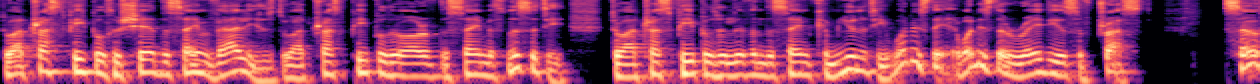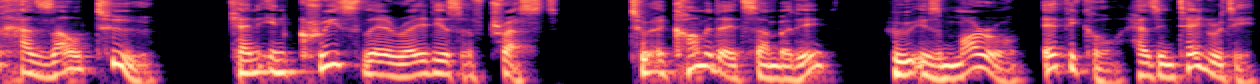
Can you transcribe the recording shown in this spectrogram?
Do I trust people who share the same values? Do I trust people who are of the same ethnicity? Do I trust people who live in the same community? What is the, what is the radius of trust? So Chazal too can increase their radius of trust to accommodate somebody who is moral, ethical, has integrity,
